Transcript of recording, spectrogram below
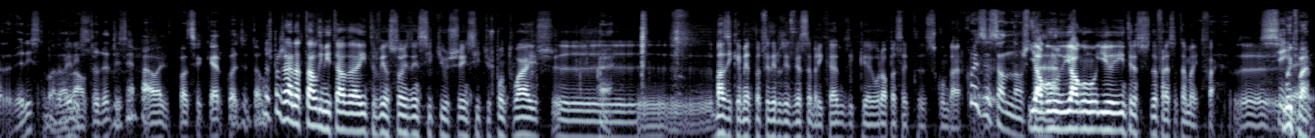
Pode haver isso, numa dada altura dizem, pá, olha, pode ser que quer coisa, então... Mas para já não está limitada a intervenções em sítios, em sítios pontuais, eh, é. basicamente para defender os interesses americanos e que a Europa aceite secundar. Coisas onde não está... E, algum, e, algum, e interesses da França também, de facto. Eh, Sim, Muito é. bem.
